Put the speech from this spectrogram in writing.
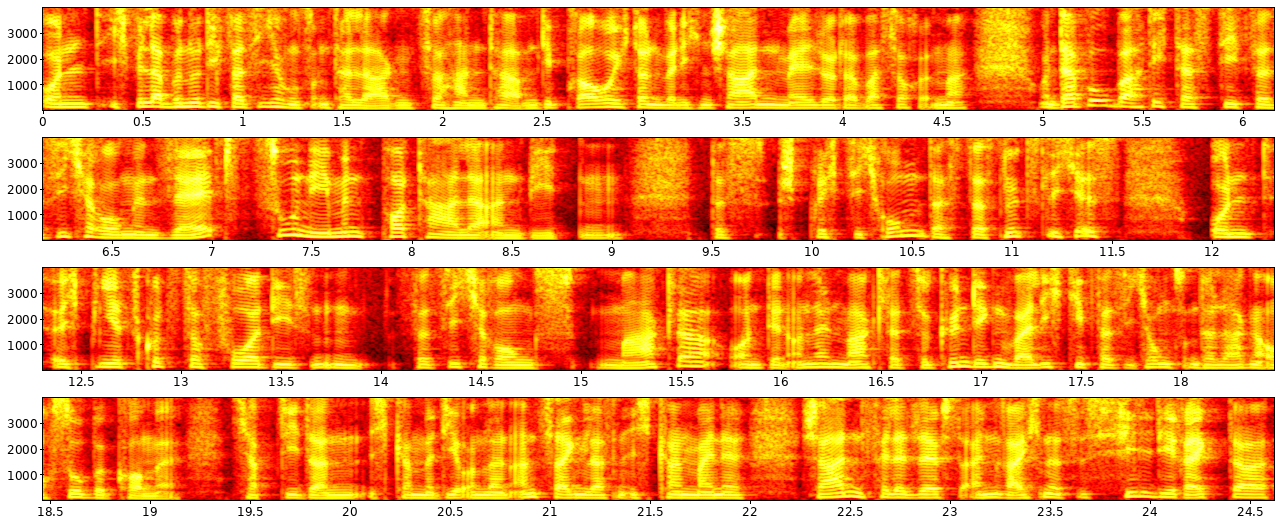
Und ich will aber nur die Versicherungsunterlagen zur Hand haben. Die brauche ich dann, wenn ich einen Schaden melde oder was auch immer. Und da beobachte ich, dass die Versicherungen selbst zunehmend Portale anbieten. Das spricht sich rum, dass das nützlich ist. Und ich bin jetzt kurz davor, diesen Versicherungsmakler und den Online-Makler zu kündigen, weil ich die Versicherungsunterlagen auch so bekomme. Ich habe die dann, ich kann mir die online anzeigen lassen, ich kann meine Schadenfälle selbst einreichen. Das ist viel direkter.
